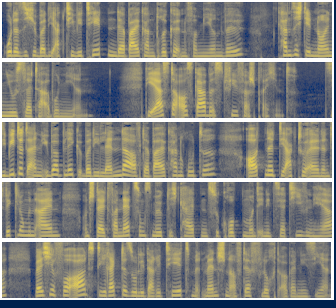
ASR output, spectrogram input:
oder sich über die Aktivitäten der Balkanbrücke informieren will, kann sich den neuen Newsletter abonnieren. Die erste Ausgabe ist vielversprechend. Sie bietet einen Überblick über die Länder auf der Balkanroute, ordnet die aktuellen Entwicklungen ein und stellt Vernetzungsmöglichkeiten zu Gruppen und Initiativen her, welche vor Ort direkte Solidarität mit Menschen auf der Flucht organisieren.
